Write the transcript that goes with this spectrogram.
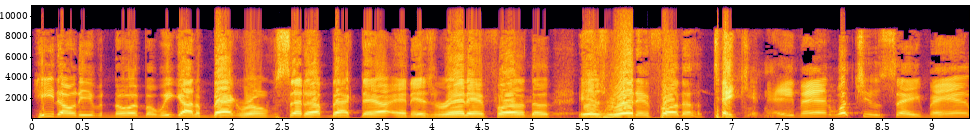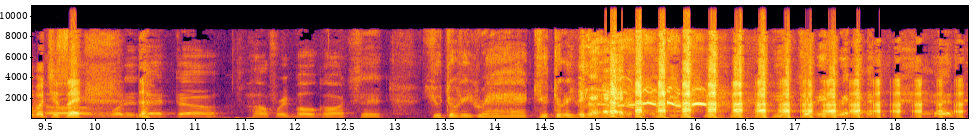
He don't even know it, but we got a back room set up back there and it's ready for the is ready for the taking. Amen. What you say, man? What you uh, say? What is that? Humphrey Bogart said, you dirty rat, you dirty rat. you dirty rat.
